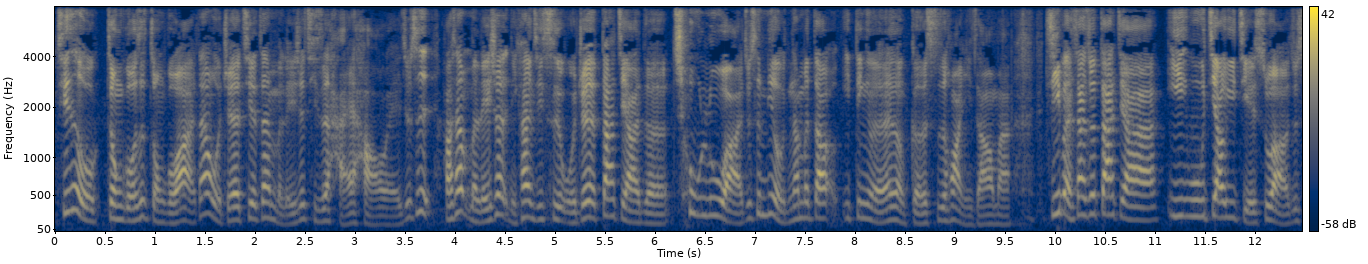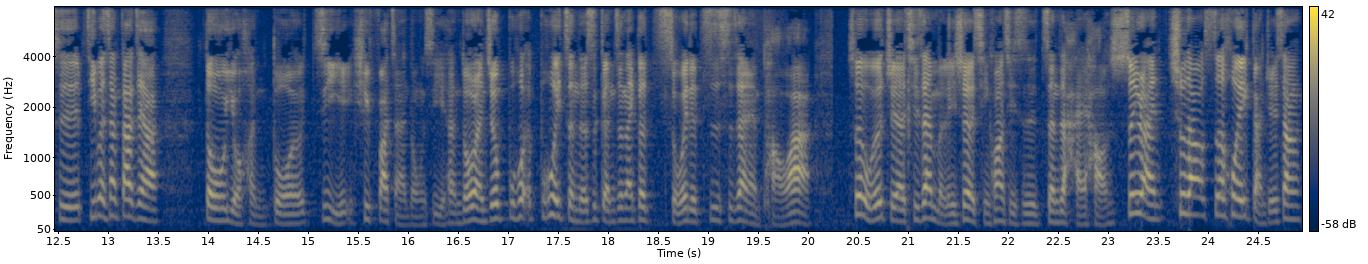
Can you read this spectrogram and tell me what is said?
其实我中国是中国啊，但我觉得其实在马来西亚其实还好诶，就是好像马来西亚，你看，其实我觉得大家的出路啊，就是没有那么到一定的那种格式化，你知道吗？基本上就大家义务教育结束啊，就是基本上大家。都有很多自己去发展的东西，很多人就不会不会真的是跟着那个所谓的知识在那跑啊，所以我就觉得，其实在马来西亚的情况其实真的还好，虽然受到社会感觉上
